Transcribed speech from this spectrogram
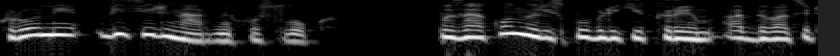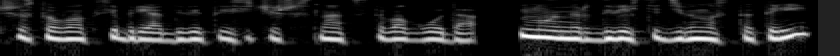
кроме ветеринарных услуг. По закону Республики Крым от 26 октября 2016 года номер 293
